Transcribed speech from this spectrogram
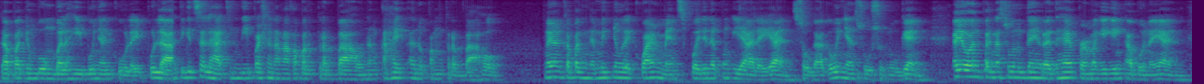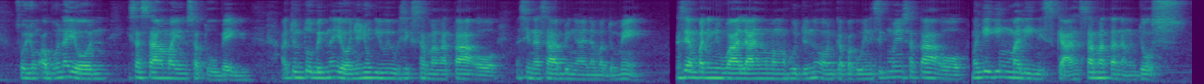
dapat yung buong balahibo niyan kulay pula, at higit sa lahat, hindi pa siya nakakapagtrabaho ng kahit ano pang trabaho. Ngayon, kapag na-meet yung requirements, pwede na pong ialay yan. So, gagawin yan, susunugin. Ngayon, pag nasunog na yung red heifer, magiging abo na yan. So, yung abo na yon isasama yun sa tubig. At yung tubig na yon yun yung iwiwisik sa mga tao na sinasabi nga na madumi. Kasi ang paniniwala ng mga Hudyo noon, kapag winisik mo yun sa tao, magiging malinis ka sa mata ng Diyos.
